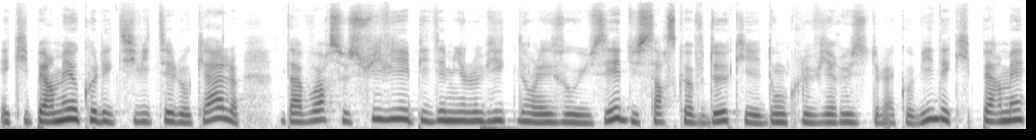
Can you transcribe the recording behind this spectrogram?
et qui permet aux collectivités locales d'avoir ce suivi épidémiologique dans les eaux usées du SARS-CoV-2, qui est donc le virus de la Covid, et qui permet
